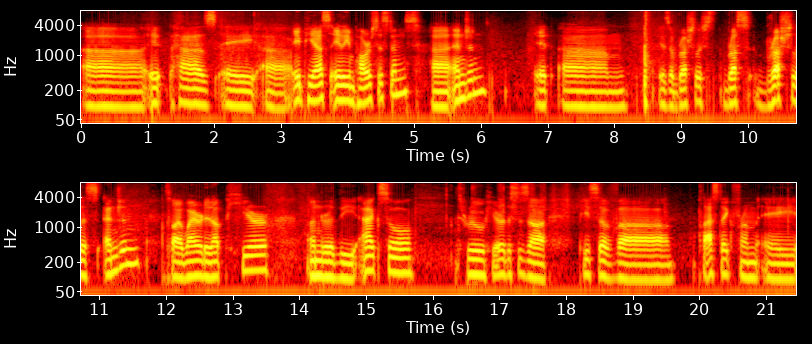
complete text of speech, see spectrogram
Uh, it has a uh, APS Alien Power Systems engine. It um, is a brushless brush, brushless engine. So I wired it up here under the axle through here. This is a piece of uh, plastic from a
